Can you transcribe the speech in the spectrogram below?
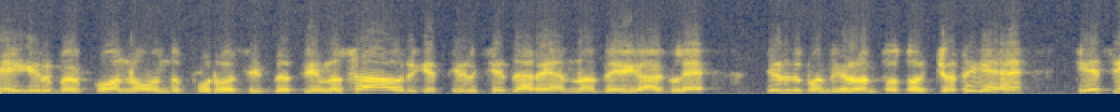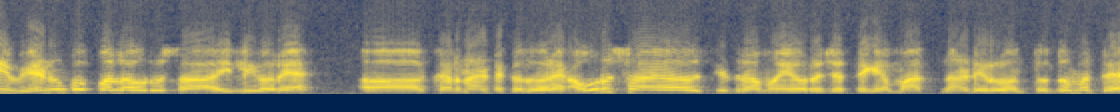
ಹೇಗಿರ್ಬೇಕು ಅನ್ನೋ ಒಂದು ಪೂರ್ವ ಸಿದ್ಧತೆಯನ್ನು ಸಹ ಅವರಿಗೆ ತಿಳಿಸಿದ್ದಾರೆ ಅನ್ನೋದೇ ಈಗಾಗಲೇ ತಿಳಿದು ಬಂದಿರುವಂತದ್ದು. ಜೊತೆಗೆ ಕೆ ಸಿ ವೇಣುಗೋಪಾಲ್ ಅವರು ಸಹ ಇಲ್ಲಿಯವರೇ ಕರ್ನಾಟಕದವರೇ, ಅವರು ಸಹ ಸಿದ್ದರಾಮಯ್ಯ ಅವರ ಜೊತೆಗೆ ಮಾತನಾಡಿರುವಂತದ್ದು. ಮತ್ತೆ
